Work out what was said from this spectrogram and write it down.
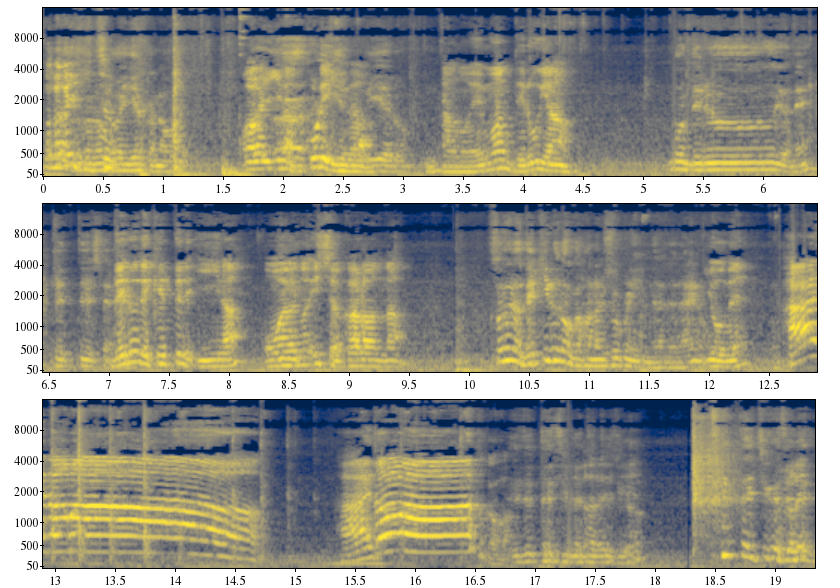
こんなことの方が嫌かなあいいなこれいいな。俺いいやろ。あの m 1出るやん。もう出るよね。決定して。出るで決定でいいな。お前の意思は変わらんな、そういうのできるのが花火職人なんじゃないの？よね。はいどうもー。はいどうもー。とかは。え絶対違う絶対違う。絶対違うそれ？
